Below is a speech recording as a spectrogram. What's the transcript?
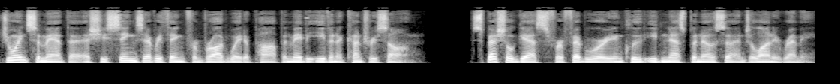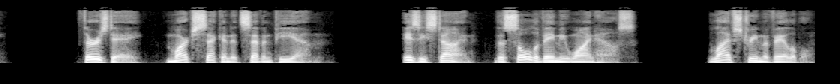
Join Samantha as she sings everything from Broadway to pop and maybe even a country song. Special guests for February include Eden Espinosa and Jelani Remy. Thursday, March 2nd at 7 p.m. Izzy Stein, The Soul of Amy Winehouse. Live stream available.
